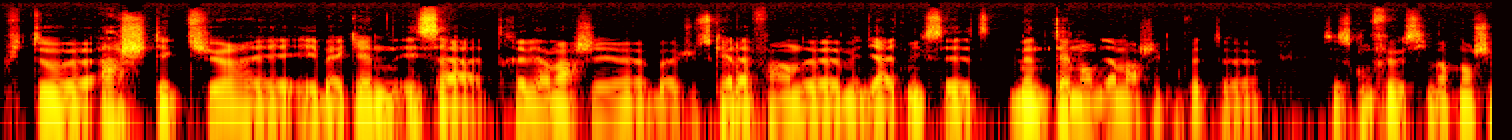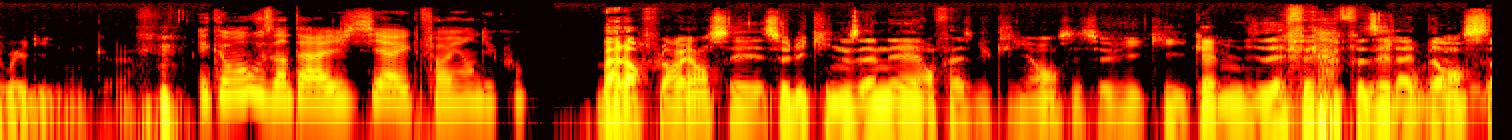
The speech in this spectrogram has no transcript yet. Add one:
plutôt architecture et, et back-end. Et ça a très bien marché bah, jusqu'à la fin de Media C'est même tellement bien marché qu'en fait, c'est ce qu'on fait aussi maintenant chez Wiley. Et comment vous interagissiez avec Florian du coup? Bah alors Florian, c'est celui qui nous amenait en face du client, c'est celui qui, comme il disait, faisait la danse.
